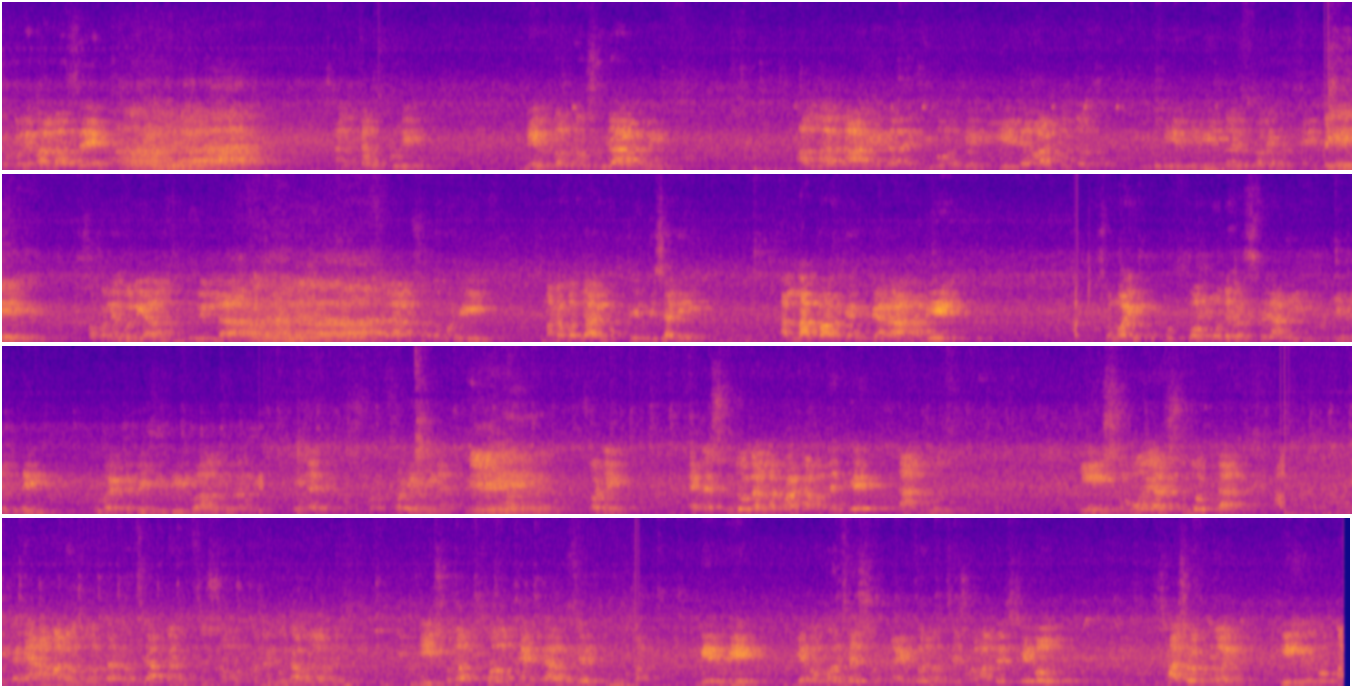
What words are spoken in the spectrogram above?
সকলে ভালো আছে করে মেরুদণ্ড সুরা করে আল্লাহ রাহে তাদের জীবনকে ফিরিয়ে দেওয়ার জন্য বিভিন্ন স্তরে হচ্ছে সকলে বলি আলহামদুলিল্লাহ শতকোটি মানবতার মুক্তির দিশারি আল্লাহ পাকের প্যারা হাবিব সময় খুব কম মনে হচ্ছে। আমি এই খুব একটা বেশি দীর্ঘ আলোচনা এটা সঠিক কিনা সঠিক একটা সুযোগ আল্লাহ পাক আমাদেরকে দান করেছে এই সময় আর সুযোগটা কথা বলা হয়েছে এই সমর্থন একটা হচ্ছে নির্ভীক এবং হচ্ছে একজন হচ্ছে সমাজের সেবক। শাসক নয় এইরকম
